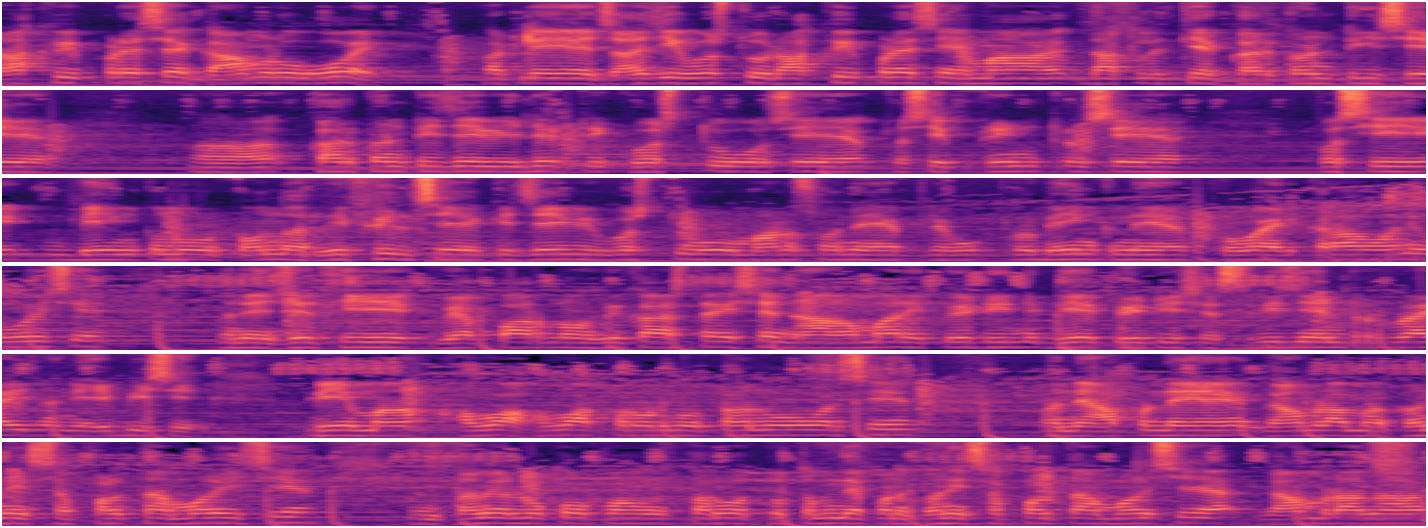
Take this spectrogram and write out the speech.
રાખવી પડે છે, ગામડું હોય એટલે ઝાઝી વસ્તુ રાખવી પડે છે. એમાં દાખલા તરીકે ઘરઘંટી છે ઘરઘંટી જેવી ઇલેક્ટ્રિક વસ્તુઓ છે, પછી પ્રિન્ટર છે, પછી બેંકનું ટોનર રિફિલ છે કે જેવી વસ્તુઓ માણસોને બેંકને પ્રોવાઈડ કરાવવાની હોય છે અને જેથી વેપારનો વિકાસ થાય છે અને આ અમારી પેઢીની, બે પેઢી છે, શ્રીજી એન્ટરપ્રાઇઝ અને એબીસી બેમાં હવા હવા કરોડનું ટર્નઓવર છે. અને આપણને ગામડામાં ઘણી સફળતા મળી છે. અને તમે લોકો પણ કરો તો તમને પણ ઘણી સફળતા મળશે. ગામડાના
